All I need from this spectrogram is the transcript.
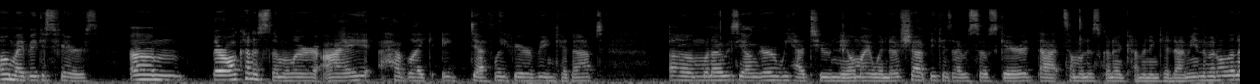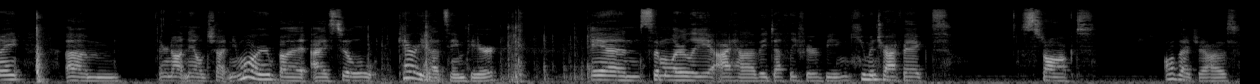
oh, my biggest fears. Um, they're all kind of similar. I have like a deathly fear of being kidnapped. Um, when I was younger, we had to nail my window shut because I was so scared that someone was going to come in and kidnap me in the middle of the night. Um, they're not nailed shut anymore, but I still carry that same fear. And similarly, I have a deathly fear of being human trafficked, stalked, all that jazz.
